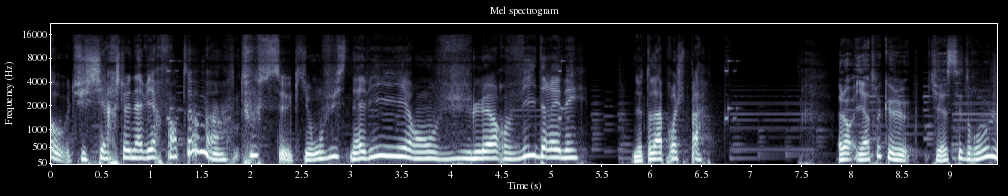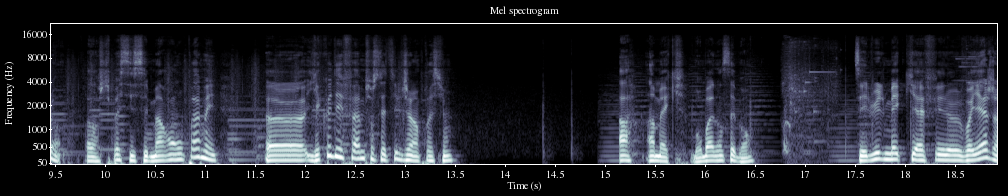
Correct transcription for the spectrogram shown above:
Oh, tu cherches le navire fantôme? Tous ceux qui ont vu ce navire ont vu leur vie drainée. Ne t'en approche pas. Alors, il y a un truc euh, qui est assez drôle. Alors, je sais pas si c'est marrant ou pas, mais euh, il y a que des femmes sur cette île, j'ai l'impression. Ah, un mec. Bon bah non, c'est bon. C'est lui le mec qui a fait le voyage?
